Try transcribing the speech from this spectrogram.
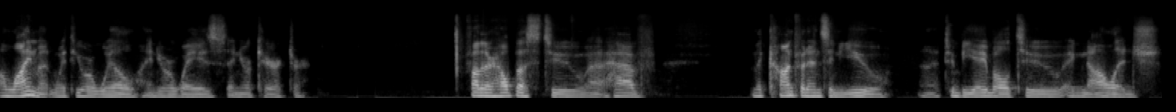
alignment with your will and your ways and your character. Father, help us to uh, have the confidence in you uh, to be able to acknowledge,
